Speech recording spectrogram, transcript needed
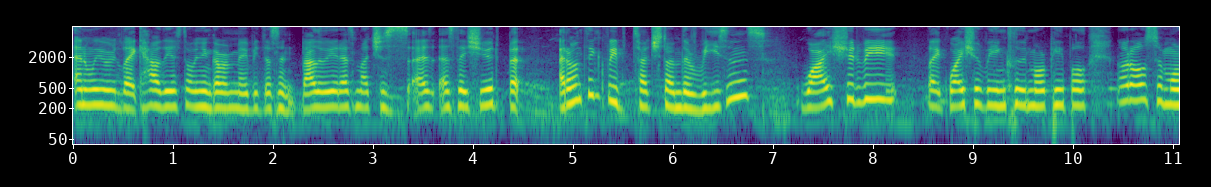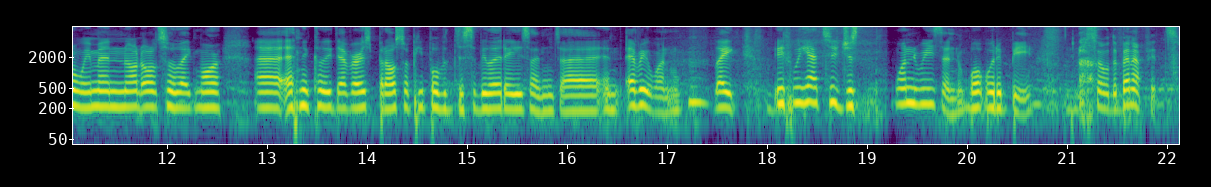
and we were like how the Estonian government maybe doesn't value it as much as, as as they should. But I don't think we've touched on the reasons. Why should we like why should we include more people? Not also more women not also like more uh, ethnically diverse but also people with disabilities and uh, and everyone. Like if we had to just one reason what would it be? So the benefits.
